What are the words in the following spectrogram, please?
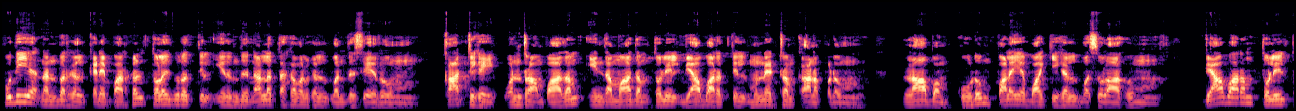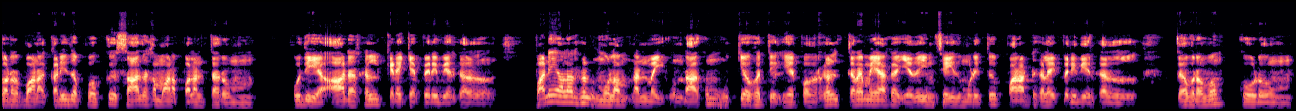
புதிய நண்பர்கள் கிடைப்பார்கள். தொலைதூரத்தில் இருந்து நல்ல தகவல்கள் வந்து சேரும். கார்த்திகை ஒன்றாம் பாதம். இந்த மாதம் தொழில் வியாபாரத்தில் முன்னேற்றம் காணப்படும். லாபம் கூடும் பழைய பாக்கிகள் வசூலாகும். வியாபாரம் தொழில் தொடர்பான கடித போக்கு சாதகமான பலன் தரும். புதிய ஆர்டர்கள் கிடைக்க பெறுவீர்கள். பணியாளர்கள் மூலம் நன்மை உண்டாகும். உத்தியோகத்தில் இருப்பவர்கள் திறமையாக எதையும் செய்து முடித்து பாராட்டுகளை பெறுவீர்கள். கௌரவம் கூடும்.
